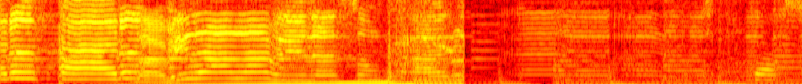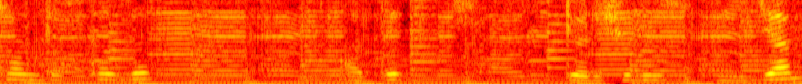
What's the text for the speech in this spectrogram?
La vida, la vida un carrusel. Daha son kez kazıp artık görüşürüz diyeceğim.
